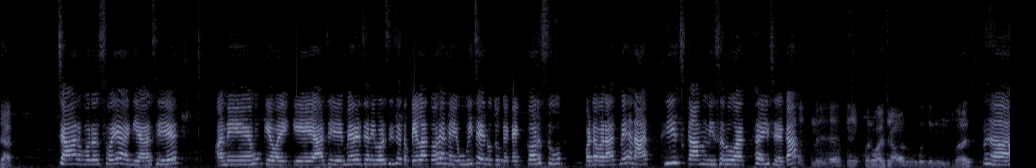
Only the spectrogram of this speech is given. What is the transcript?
ચાર. ચાર વર્ષ વયા ગયા છે. અને શું કહેવાય કે આજે મેરેજ એનિવર્સરી છે તો પેલા તો હે ને એવું વિચાર્યું હતું કે કંઈક કરશું. બટ હવે રાતને હે ને આજથી જ કામની શરૂઆત થઈ છે કા? એટલે કઈ ફરવા જવાનું બધું બસ. હા.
